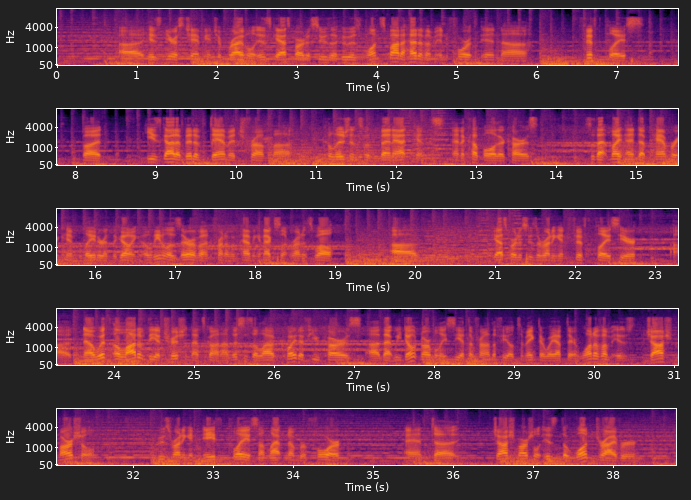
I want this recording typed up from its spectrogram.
Uh, his nearest championship rival is Gaspar de Souza, who is one spot ahead of him in fourth, in uh, fifth place, but he's got a bit of damage from uh, collisions with Ben Atkins and a couple other cars, so that might end up hampering him later in the going. Alina Lazareva in front of him having an excellent run as well. Uh, Gaspar de Souza running in fifth place here. Uh, now with a lot of the attrition that's gone on, this has allowed quite a few cars uh, that we don't normally see at the front of the field to make their way up there. One of them is Josh Marshall, who's running in eighth place on lap number four. And uh, Josh Marshall is the one driver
